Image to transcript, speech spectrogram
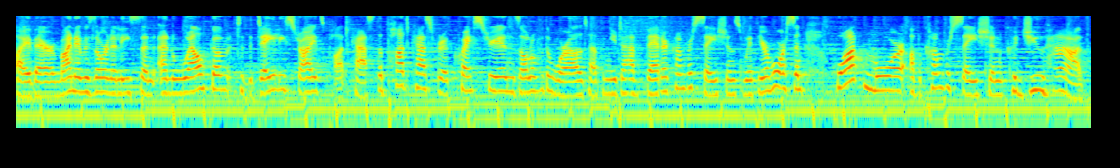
Hi there, my name is Lorna Leeson, and welcome to the Daily Strides podcast, the podcast for equestrians all over the world, helping you to have better conversations with your horse. And what more of a conversation could you have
